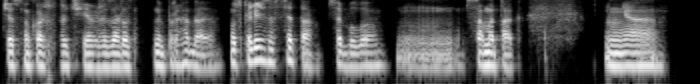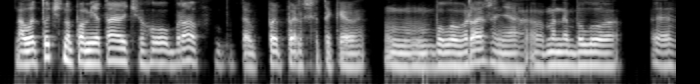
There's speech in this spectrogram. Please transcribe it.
чесно кажучи, я вже зараз не пригадаю. Ну, скоріш за все, так, це було м, саме так. Е, Але точно пам'ятаю, чого обрав. Та перше таке м, було враження. В мене було е,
